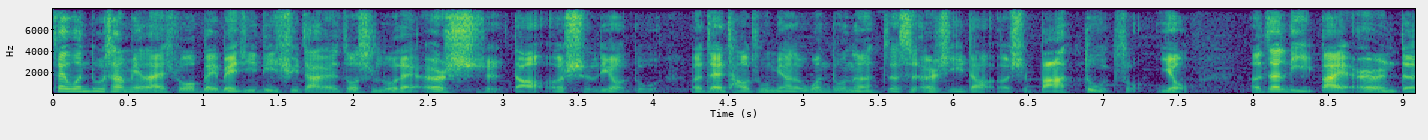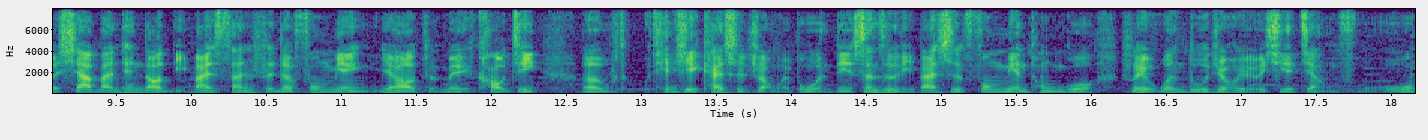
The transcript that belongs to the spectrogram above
在温度上面来说，北北基地区大约都是落在二十到二十六度，而在桃竹苗的温度呢，则是二十一到二十八度左右。而在礼拜二的下半天到礼拜三，随着锋面要准备靠近，而天气开始转为不稳定，甚至礼拜四锋面通过，所以温度就会有一些降幅。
